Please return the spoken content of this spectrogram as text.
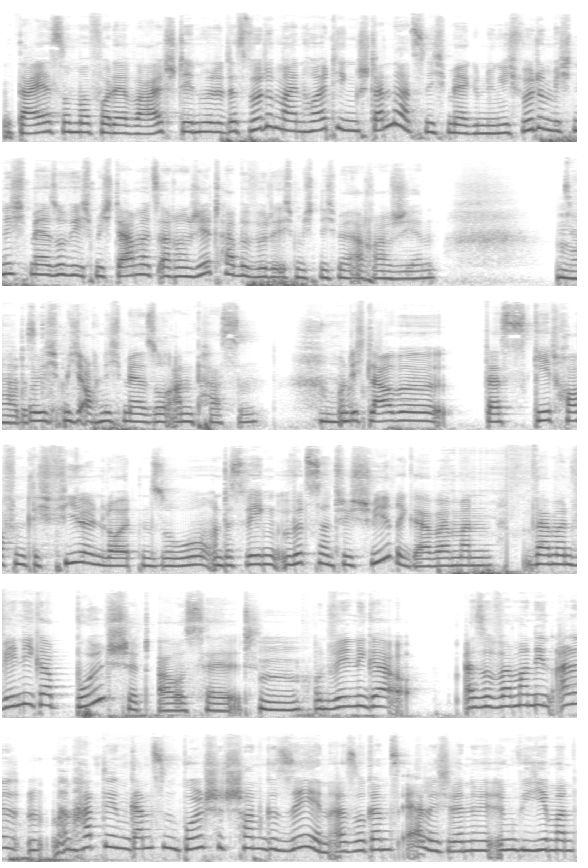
da jetzt nochmal vor der Wahl stehen würde, das würde meinen heutigen Standards nicht mehr genügen. Ich würde mich nicht mehr, so wie ich mich damals arrangiert habe, würde ich mich nicht mehr arrangieren Ja, das würde ich mich auch nicht mehr so anpassen. Und ich glaube, das geht hoffentlich vielen Leuten so. Und deswegen wird es natürlich schwieriger, weil man, weil man weniger Bullshit aushält. Und weniger, also weil man den alle, man hat den ganzen Bullshit schon gesehen. Also ganz ehrlich, wenn irgendwie jemand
